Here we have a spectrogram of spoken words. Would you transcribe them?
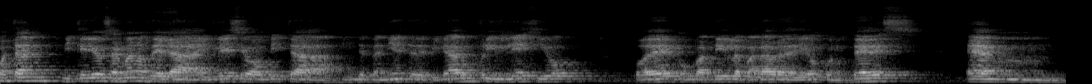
¿Cómo están mis queridos hermanos de la Iglesia Bautista Independiente de Pilar? Un privilegio poder compartir la palabra de Dios con ustedes. Em,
